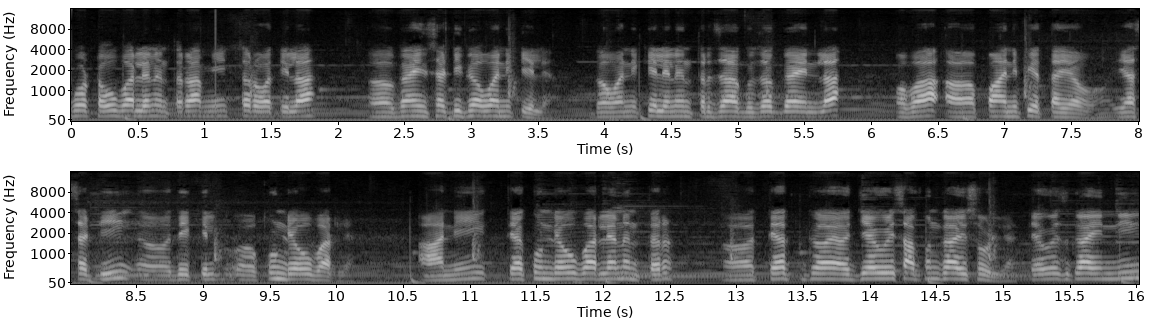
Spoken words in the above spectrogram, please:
गोटा उभारल्यानंतर आम्ही सुरुवातीला गायींसाठी गव्हाणी केल्या. गव्हाणी केल्यानंतर जागोजाग गायींना बाबा पाणी पिता यावं. यासाठी देखील कुंड्या उभारल्या. आणि त्या कुंड्या उभारल्यानंतर त्यात गा ज्यावेळेस आपण गायी सोडल्या त्यावेळेस गायींनी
